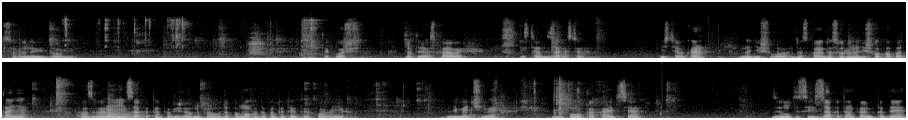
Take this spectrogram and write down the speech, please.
суду невідомі. Також матеріал справи зі сторони захисту містерка надійшло до суду надійшло клопотання про звернення із запитом про міжнародну правову допомогу до компетентних органів Німеччини, в якому прохається звернутися із запитом про МПД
